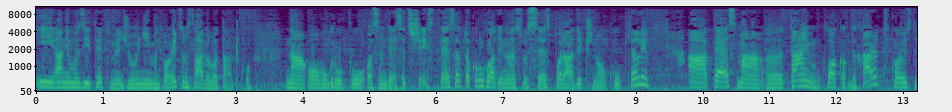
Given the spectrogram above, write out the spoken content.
i animozitet među njima dvojicom stavilo tačku na ovu grupu 86. E sad, tokom godina su se sporadično okupljali, a pesma uh, Time Clock of the Heart koju ste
